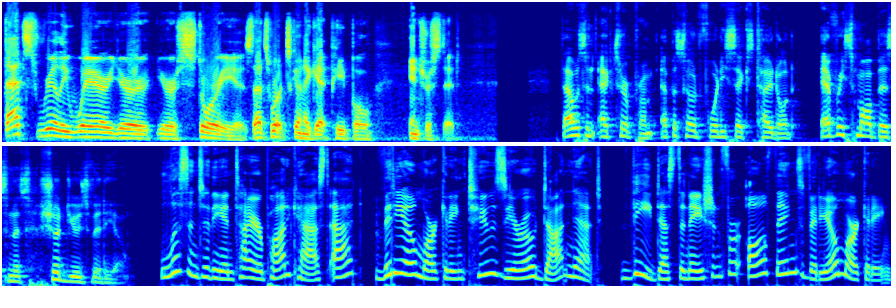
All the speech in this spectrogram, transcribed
that's really where your your story is. That's what's going to get people interested. That was an excerpt from episode 46 titled Every Small Business Should Use Video. Listen to the entire podcast at videomarketing20.net, the destination for all things video marketing.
